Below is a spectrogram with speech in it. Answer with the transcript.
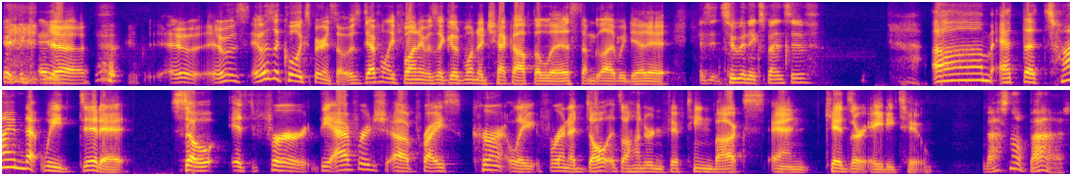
yeah, it, it was it was a cool experience though. It was definitely fun. It was a good one to check off the list. I'm glad we did it. Is it too inexpensive? Um, at the time that we did it, so it's for the average uh, price currently for an adult, it's 115 bucks, and kids are 82. That's not bad.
